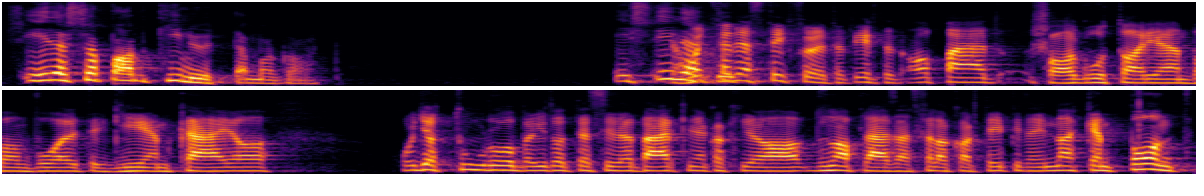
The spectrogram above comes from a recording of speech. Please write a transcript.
És édesapám kinőtte magát. És innen hogy fedezték föl? Tehát érted, apád Salgótarjánban volt egy GMK-ja, hogy a túróba jutott eszébe bárkinek, aki a Dunaplázát fel akart építeni, nekem pont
